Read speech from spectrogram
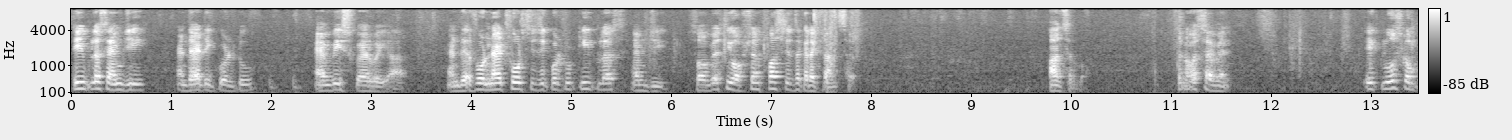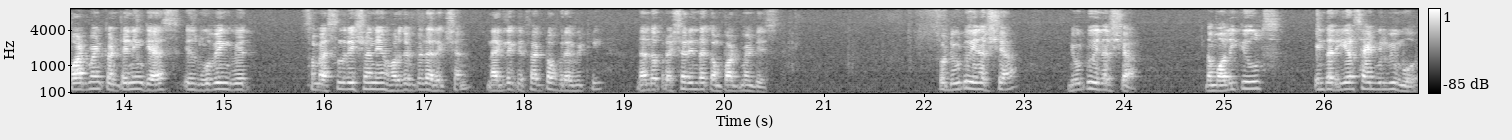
T plus mg and that equal to mv square by r and therefore net force is equal to T plus mg. So obviously option first is the correct answer. Answer 1. So number 7. A closed compartment containing gas is moving with some acceleration in horizontal direction, neglect effect of gravity, then the pressure in the compartment is. So due to inertia, due to inertia, the molecules in the rear side will be more.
